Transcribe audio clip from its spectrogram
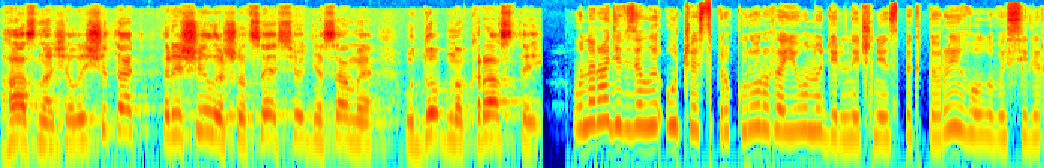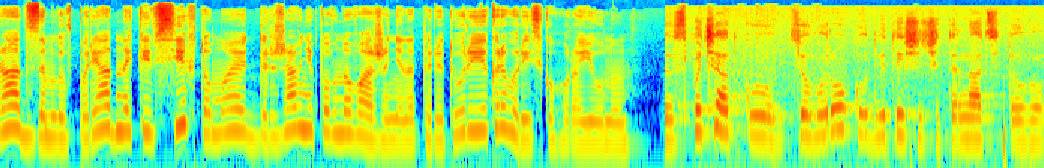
газ почали считать, решили, що це сьогодні саме удобно красти У нараді взяли участь прокурор району, дільничні інспектори, голови сільрад, землевпорядники, всі, хто мають державні повноваження на території Криворізького району. З початку цього року, 2014-го, е,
